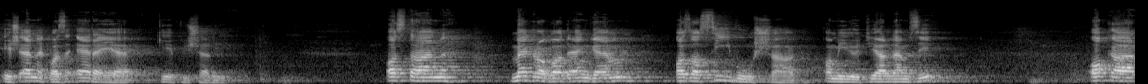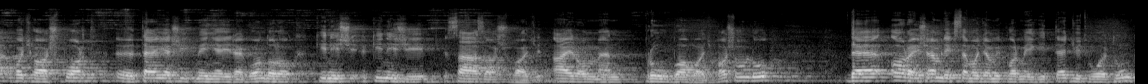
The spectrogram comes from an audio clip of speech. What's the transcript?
és ennek az ereje képviseli. Aztán megragad engem az a szívóság, ami őt jellemzi, Akár, hogyha a sport teljesítményeire gondolok, Kinizsi százas, vagy Ironman próba, vagy hasonló, de arra is emlékszem, hogy amikor még itt együtt voltunk,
